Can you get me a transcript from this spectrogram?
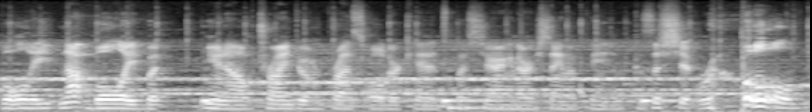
bullied, not bullied, but you know, trying to impress older kids by sharing their same opinion because this shit ruled.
